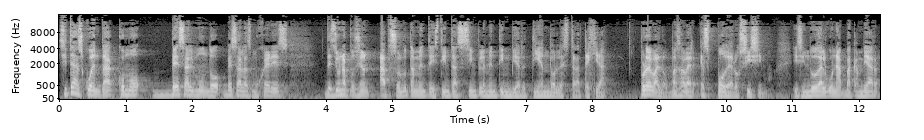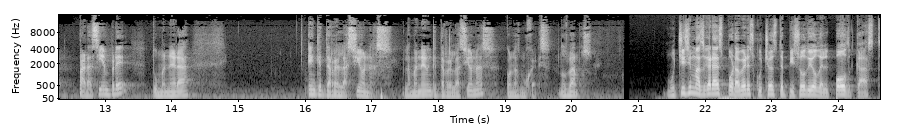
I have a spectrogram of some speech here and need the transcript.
si te das cuenta cómo ves al mundo, ves a las mujeres desde una posición absolutamente distinta, simplemente invirtiendo la estrategia, pruébalo, vas a ver, es poderosísimo. Y sin duda alguna va a cambiar para siempre tu manera en que te relacionas, la manera en que te relacionas con las mujeres. Nos vemos. Muchísimas gracias por haber escuchado este episodio del podcast.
